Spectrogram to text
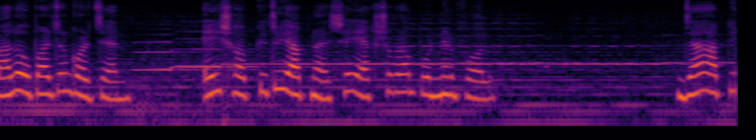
ভালো উপার্জন করছেন। এই সব কিছুই আপনার সেই একশো গ্রাম পণ্যের ফল, যা আপনি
